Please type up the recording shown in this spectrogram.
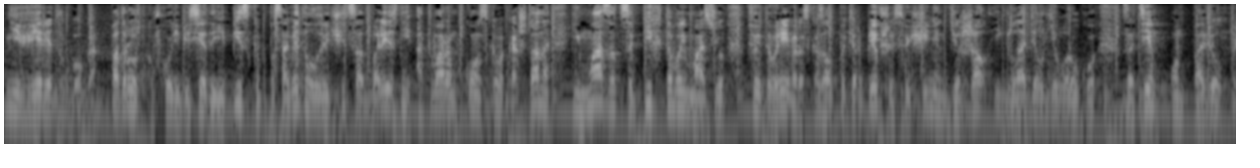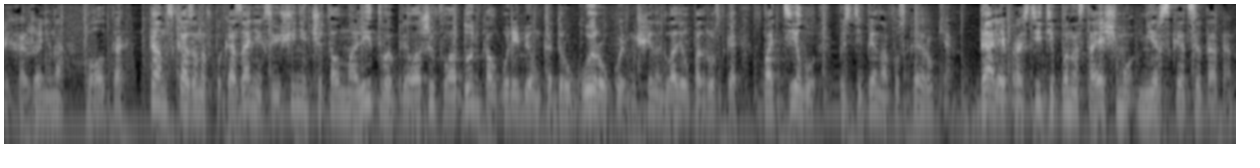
не верит в Бога. Подростку в ходе беседы епископ посоветовал лечиться от болезней отваром конского каштана и мазаться пихтовой мазью. Все это время, рассказал потерпевший, священник держал и гладил его руку. Затем он повел прихожанина в алтарь. Там сказано в показаниях, священник читал молитвы, приложив ладонь к колбу ребенка. Другой рукой мужчина гладил подростка по телу, постепенно опуская руки. Далее, простите, по-настоящему мерзкая цитата.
